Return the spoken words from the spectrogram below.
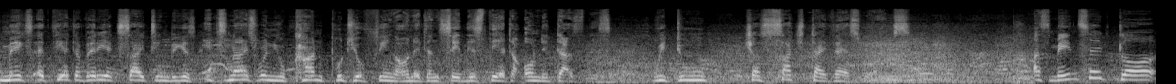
makes a theater very exciting because it's nice when you can't put your finger on it and say this theater only does this. We do just such diverse works. As mense klaar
